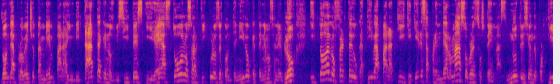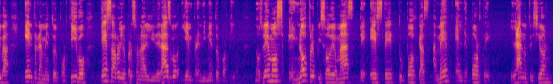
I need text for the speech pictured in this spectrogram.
donde aprovecho también para invitarte a que nos visites y veas todos los artículos de contenido que tenemos en el blog y toda la oferta educativa para ti que quieres aprender más sobre estos temas, nutrición deportiva, entrenamiento deportivo, desarrollo personal y liderazgo y emprendimiento deportivo. Nos vemos en otro episodio más de este tu podcast AMED, el deporte la nutrición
